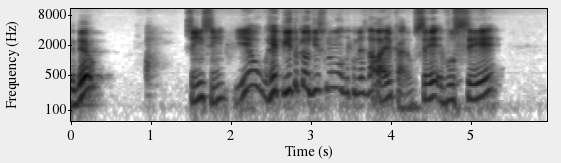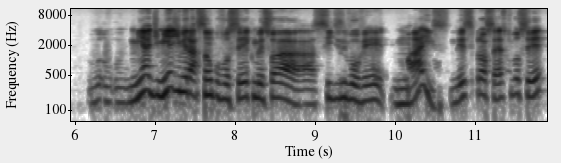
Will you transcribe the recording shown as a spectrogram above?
Entendeu? Sim, sim. E eu repito o que eu disse no, no começo da live, cara. Você, você, minha, minha admiração por você começou a, a, se desenvolver mais nesse processo de você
